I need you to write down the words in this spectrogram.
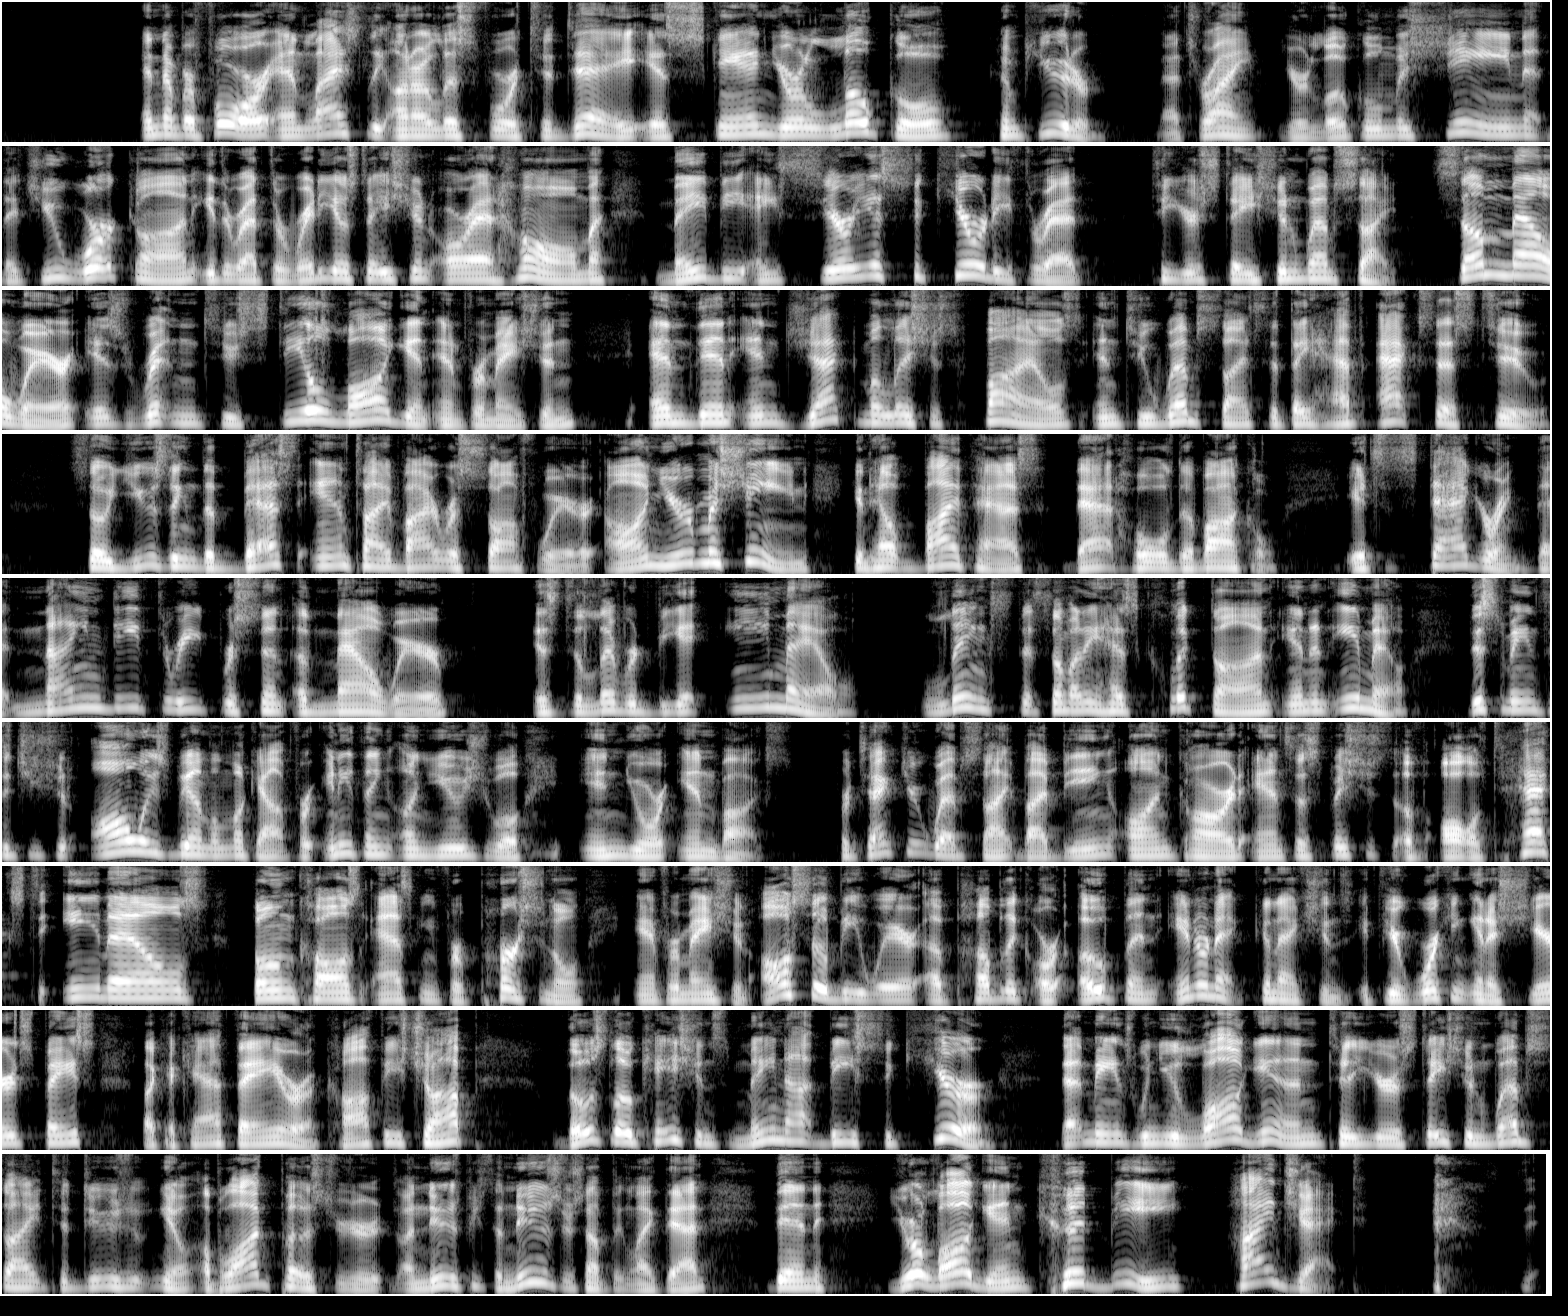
And number four, and lastly on our list for today, is scan your local computer. That's right, your local machine that you work on, either at the radio station or at home, may be a serious security threat to your station website. Some malware is written to steal login information and then inject malicious files into websites that they have access to. So, using the best antivirus software on your machine can help bypass that whole debacle. It's staggering that 93% of malware is delivered via email, links that somebody has clicked on in an email. This means that you should always be on the lookout for anything unusual in your inbox. Protect your website by being on guard and suspicious of all text, emails, phone calls asking for personal information. Also, beware of public or open internet connections. If you're working in a shared space like a cafe or a coffee shop, those locations may not be secure. That means when you log in to your station website to do, you know, a blog post or a news piece of news or something like that, then your login could be hijacked.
